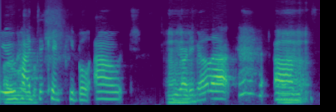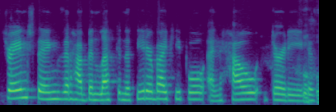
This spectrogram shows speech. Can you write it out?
you had to kick people out? We Uh-huh. already know that. Um, Uh-huh. Strange things that have been left in the theater by people, and how dirty does the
